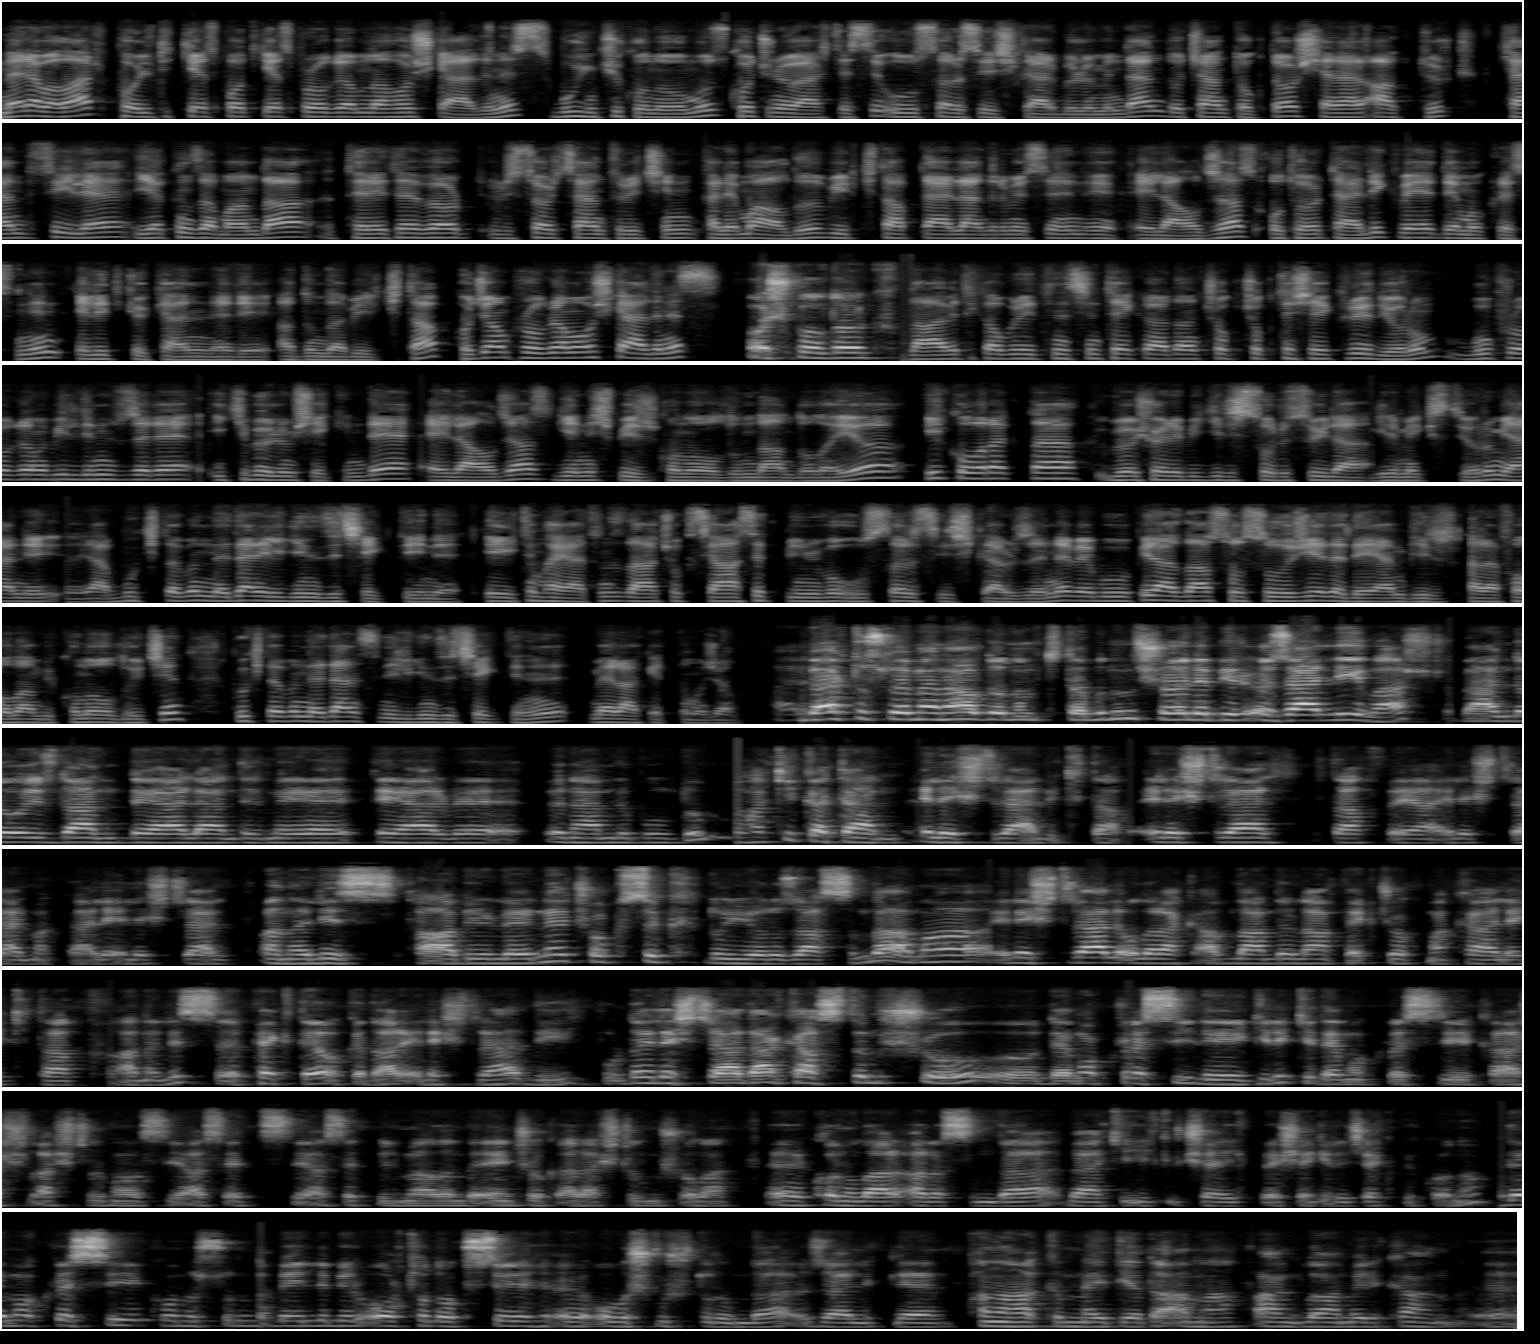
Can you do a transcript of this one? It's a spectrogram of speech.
Merhabalar, Politik Kes Podcast programına hoş geldiniz. Bugünkü konuğumuz Koç Üniversitesi Uluslararası İlişkiler Bölümünden doçent doktor Şenel Aktürk. Kendisiyle yakın zamanda TRT World Research Center için kaleme aldığı bir kitap değerlendirmesini ele alacağız. Otoriterlik ve Demokrasinin Elit Kökenleri adında bir kitap. Hocam programa hoş geldiniz. Hoş bulduk. Daveti kabul ettiğiniz için tekrardan çok çok teşekkür ediyorum. Bu programı bildiğiniz üzere iki bölüm şeklinde ele alacağız. Geniş bir konu olduğundan dolayı. İlk olarak da böyle şöyle bir giriş sorusuyla girmek istiyorum. Yani, yani bu kitabın neden ilginizi çektiğini, eğitim hayatınız daha çok siyaset bilimi ve uluslararası ilişkiler üzerine ve bu biraz daha sosyolojiye de değen bir tarafı olan bir konu olduğu için bu kitabın neden sizin ilginizi çektiğini merak ettim hocam. Albertus ve Menaldo'nun kitabının şöyle bir özelliği var. Ben de o yüzden değerlendirmeye değer ve önemli buldum. Hakikaten eleştirel bir kitap. Eleştirel kitap veya eleştirel makale, eleştirel analiz tabirlerini çok sık duyuyoruz aslında ama eleştirel olarak adlandırılan pek çok makale, kitap, analiz e, pek de o kadar eleştirel değil. Burada eleştirelden kastım şu, e, demokrasiyle ilgili ki demokrasi karşılaştırmalı siyaset, siyaset bilimi alanında en çok araştırılmış olan e, konular arasında belki ilk 3'e, ilk 5'e girecek bir konu. Demokrasi konusunda belli bir ortodoksi oluşmuş durumda özellikle ana akım medyada ama Anglo-Amerikan e,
